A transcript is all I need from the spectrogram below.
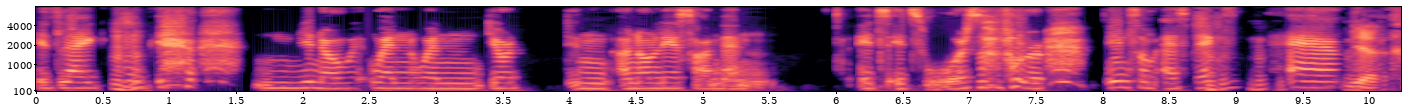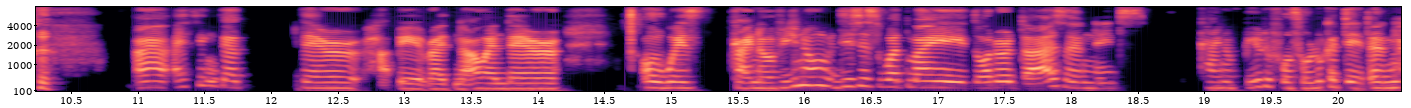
it's like mm-hmm. you know when when you're an only son, then it's it's worse for in some aspects. and yeah, I, I think that they're happy right now and they're always kind of you know this is what my daughter does and it's kind of beautiful so look at it and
